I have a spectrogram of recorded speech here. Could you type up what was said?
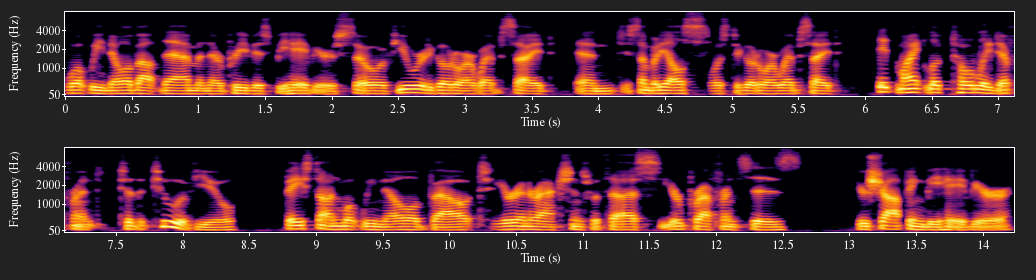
what we know about them and their previous behaviors. So if you were to go to our website and somebody else was to go to our website, it might look totally different to the two of you based on what we know about your interactions with us, your preferences, your shopping behavior.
